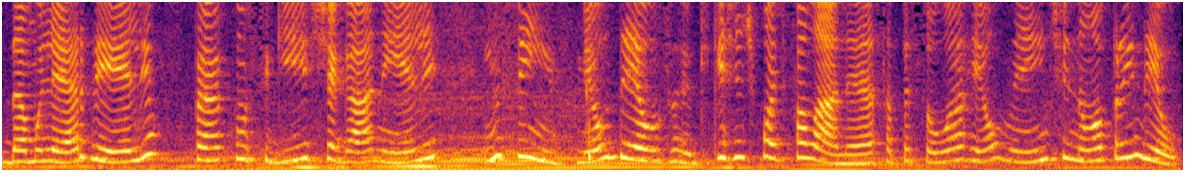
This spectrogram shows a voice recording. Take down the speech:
da mulher dele para conseguir chegar nele. Enfim, meu Deus, o que, que a gente pode falar, né? Essa pessoa realmente não aprendeu.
